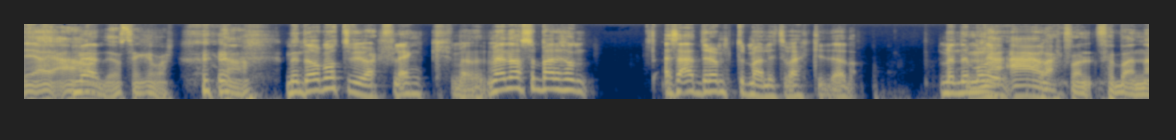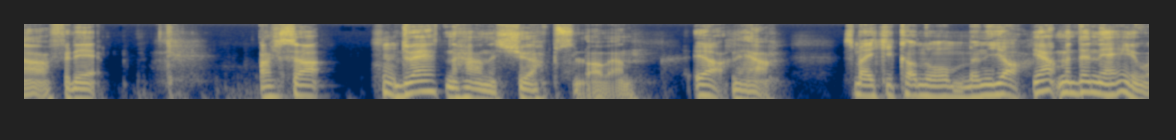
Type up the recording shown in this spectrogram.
Ja, jeg Men- hadde jo sikkert vært ja. Men da måtte vi vært flinke. Men, men altså bare sånn Altså Jeg drømte meg litt vekk i det, da. Men det må jo jeg er i hvert fall forbanna, fordi Altså, du vet denne kjøpsloven? Ja. Ja. Som jeg ikke kan noe om, men ja. ja, men den er jo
